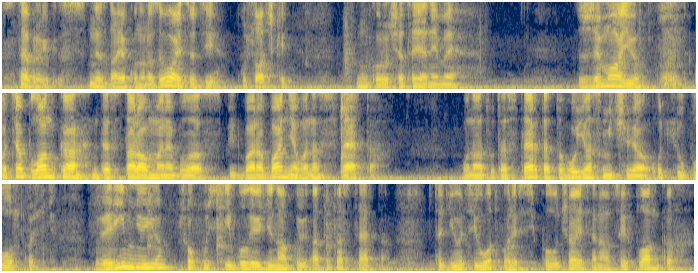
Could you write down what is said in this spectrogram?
стебель, не знаю, як воно називається, ці кусачки. Ну, коротше, це я ними зжимаю. Оця планка, де стара в мене була з-під барабання, вона стерта. Вона тут стерта, того я смічаю оцю плоскость вирівнюю, щоб усі були однакові, а тут стерта. Тоді оці отвори всі получаються на оцих планках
